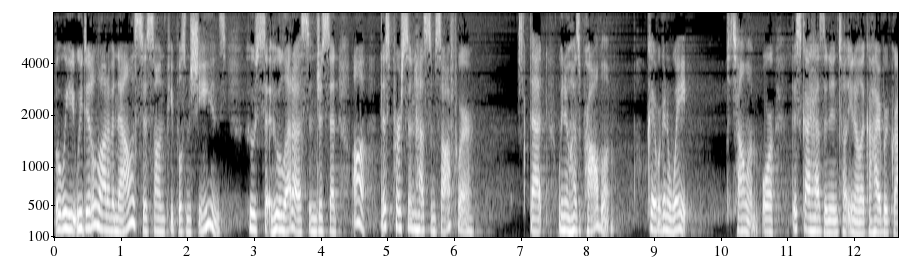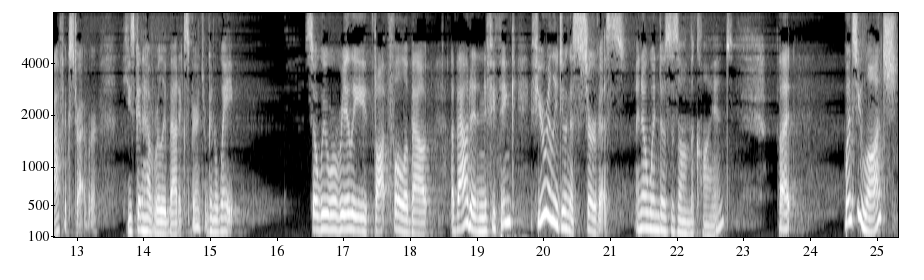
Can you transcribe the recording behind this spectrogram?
but we, we did a lot of analysis on people's machines who who let us and just said, "Oh, this person has some software that we know has a problem. Okay, we're going to wait to tell him. Or this guy has an Intel, you know, like a hybrid graphics driver. He's going to have a really bad experience. We're going to wait. So we were really thoughtful about about it. And if you think if you're really doing a service, I know Windows is on the client, but once you launch,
